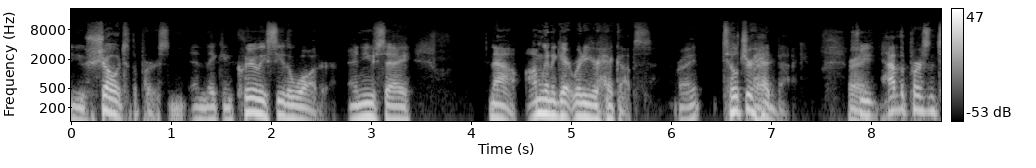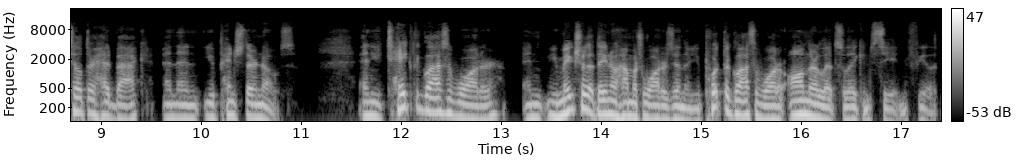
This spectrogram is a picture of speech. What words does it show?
you show it to the person and they can clearly see the water and you say now i'm going to get rid of your hiccups right? Tilt your Right. head back. So you have the person tilt their head back and then you pinch their nose and you take the glass of water and you make sure that they know how much water's in there. You put the glass of water on their lips so they can see it and feel it.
